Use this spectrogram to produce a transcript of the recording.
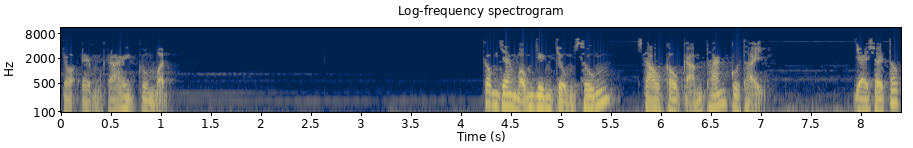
Cho em gái của mình. Không gian bỗng dưng trùng xuống Sau câu cảm thán của thầy. Dài sợi tóc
